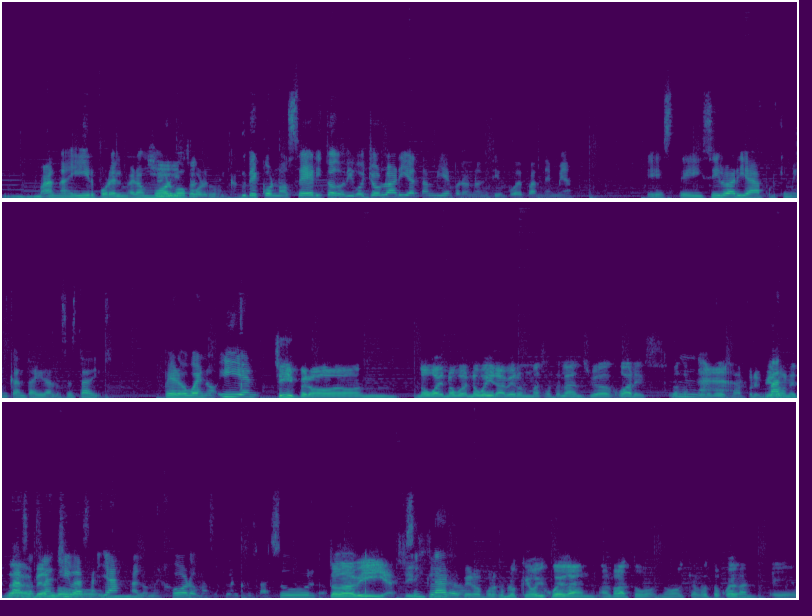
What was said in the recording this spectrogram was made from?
van a ir por el mero Sí, morbo, por, de conocer y todo. Digo, yo lo haría también, pero no en tiempo de pandemia. Este, y sí lo haría porque me encanta ir a los estadios. Pero bueno, y en Sí, pero mm, no voy, no, voy, no voy a ir a ver un Mazatlán Ciudad Juárez. No Nah, o sea, prefiero Ma- neta Mazatlán verlo, Chivas allá, mm, a lo mejor, o Mazatlán Cruz Azul. o- Todavía, sí, Sí, sí, claro. Pero por ejemplo, que hoy juegan al rato, ¿no? Que al rato juegan eh,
